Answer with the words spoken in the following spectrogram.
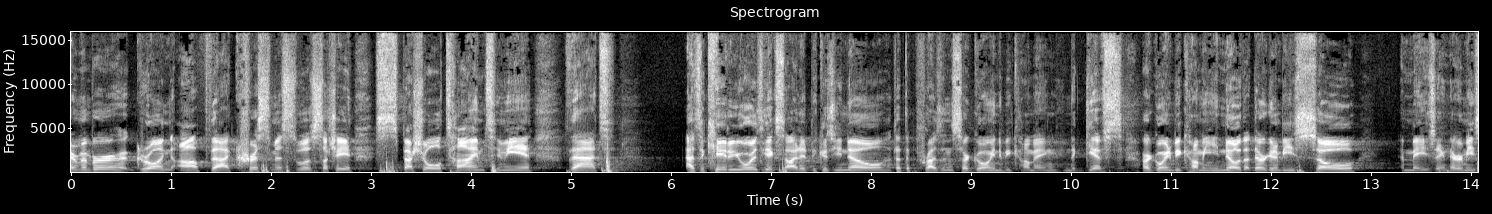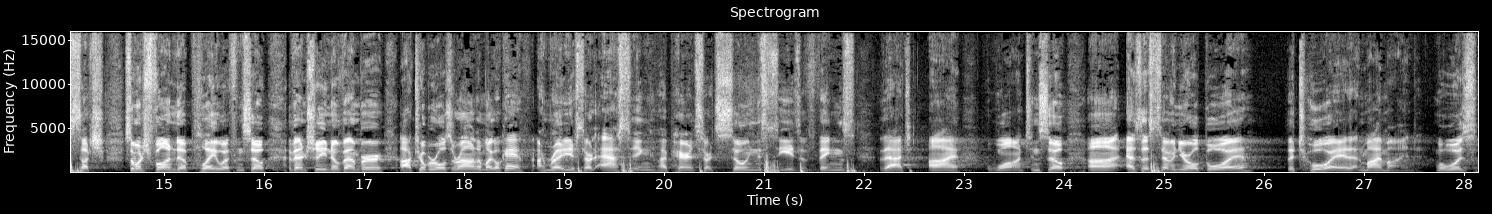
remember growing up that Christmas was such a special time to me that as a kid, you always get excited because you know that the presents are going to be coming and the gifts are going to be coming. You know that they're going to be so amazing. They're going to be such, so much fun to play with. And so eventually, November, October rolls around. I'm like, okay, I'm ready to start asking my parents, start sowing the seeds of things that I want. And so, uh, as a seven year old boy, the toy in my mind, what was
